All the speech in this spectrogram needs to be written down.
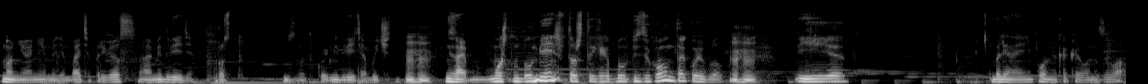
ну не они, мне батя привез а, медведя. Просто, не знаю, такой медведь обычный. Мгм. Не знаю, может он был меньше, потому что я как был пиздюком, он такой был. Мгм. И, блин, я не помню, как я его называл.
